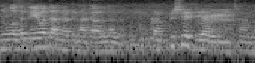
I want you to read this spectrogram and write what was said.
నువ్వు ఒక దేవత అన్నట్టు నాకు ఆగలేదు ఇప్పుడు అప్రిషియేట్ చేయాలి చాలా.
